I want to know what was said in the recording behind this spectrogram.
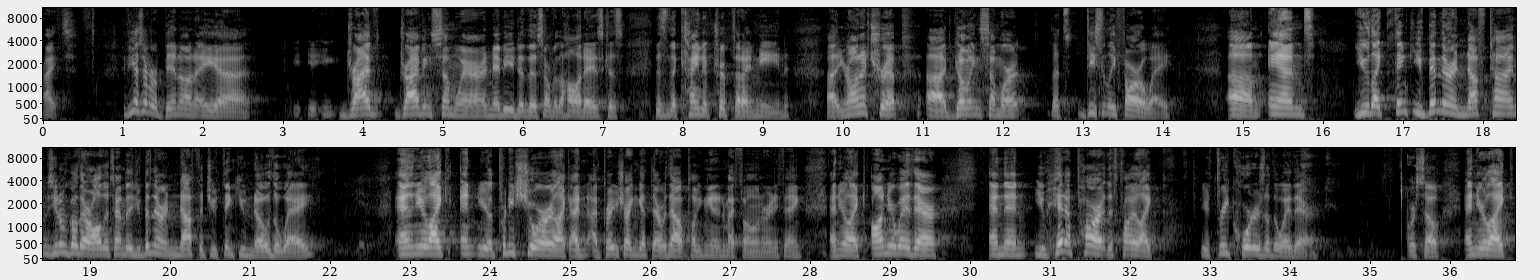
right. Have you guys ever been on a uh, y- y- drive driving somewhere, and maybe you did this over the holidays because this is the kind of trip that I mean. Uh, you're on a trip uh, going somewhere that's decently far away, um, and you like think you've been there enough times. You don't go there all the time, but you've been there enough that you think you know the way. And you're like, and you're pretty sure, like, I'm, I'm pretty sure I can get there without plugging it into my phone or anything. And you're like on your way there, and then you hit a part that's probably like you're three quarters of the way there or so, and you're like,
